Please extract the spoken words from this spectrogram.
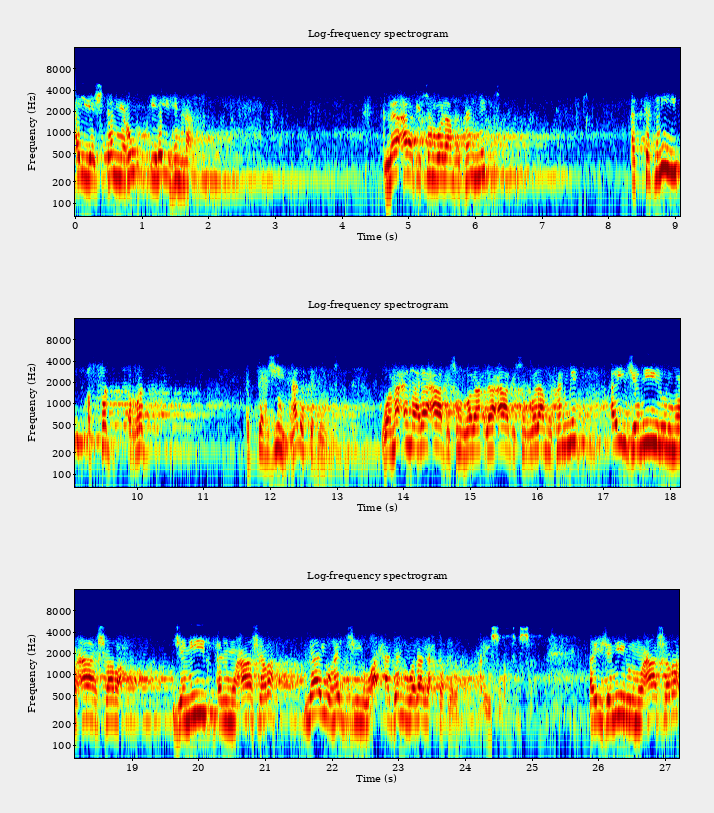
أي يجتمع إليه الناس لا عابس ولا مفند. التثنيد الصد الرد. التهجين هذا التثنيد ومعنى لا عابس ولا لا عابس ولا مفند أي جميل المعاشرة. جميل المعاشرة لا يهجن أحدا ولا يحتقره عليه الصلاة والسلام. أي جميل المعاشرة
